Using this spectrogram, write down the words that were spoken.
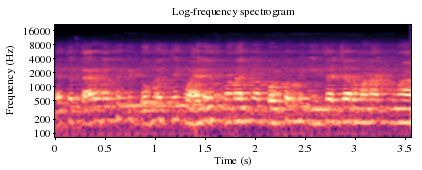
याचं कारण असं की डोमेस्टिक व्हायलन्स म्हणा किंवा कौटुंबिक हिंसाचार म्हणा किंवा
